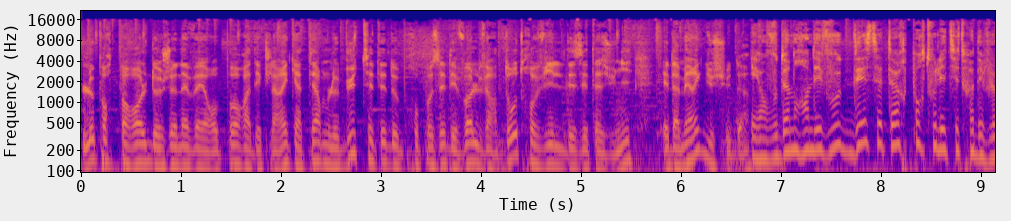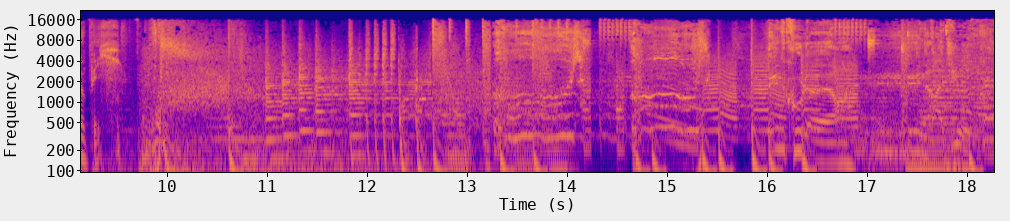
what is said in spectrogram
Le porte-parole de Genève Aéroport a déclaré qu'à terme, le but était de proposer des vols vers d'autres villes des États-Unis et d'Amérique du Sud. Et on vous donne rendez-vous dès 7h pour tous les titres développés. Une radio.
